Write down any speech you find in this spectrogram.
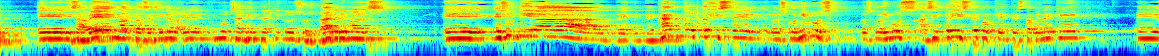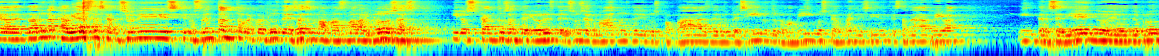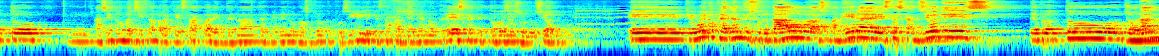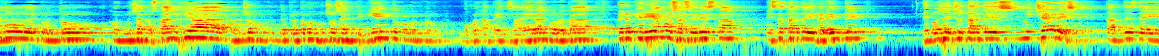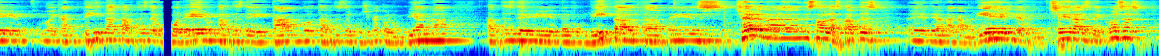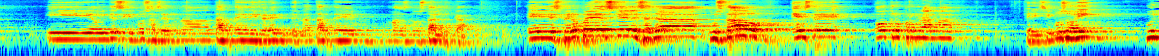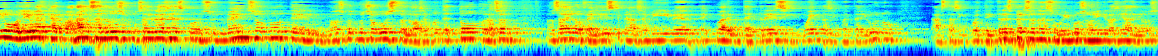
Elizabeth, Marta Cecilia María, hay mucha gente aquí con sus lágrimas. Eh, es un día de, canto triste, lo escogimos, lo escogimos así triste porque pues también hay que eh, dar una cabida a estas canciones que nos traen tantos recuerdos de esas mamás maravillosas y los cantos anteriores de esos hermanos, de los papás, de los vecinos, de los amigos que han fallecido que están arriba intercediendo, de, pronto mm, haciendo ejercita para que esta cuarentena termine lo más pronto posible, que esta pandemia no crezca, que todo se solucione. Eh, qué bueno que hayan disfrutado a su manera estas canciones, de pronto llorando, de pronto con mucha nostalgia, de pronto, con mucho sentimiento, con con la pensadera alborotada, pero queríamos hacer esta, esta tarde diferente. Hemos hecho tardes muy chéveres, tardes de, como de cantina, tardes de bolero, tardes de tango, tardes de música colombiana, tardes de, de tardes chéveres, han estado las tardes eh, de Ana Gabriel, de rancheras, de cosas. Y hoy decidimos hacer una tarde diferente, una tarde más nostálgica. Eh, espero pues que les haya gustado este otro programa que hicimos hoy. Julio Bolívar Carvajal, saludos y muchas gracias por su inmenso aporte. Nos con mucho gusto, lo hacemos de todo corazón. No sabe lo feliz que me hace a mí ver 43, 50, 51, hasta 53 personas subimos hoy, gracias a Dios,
